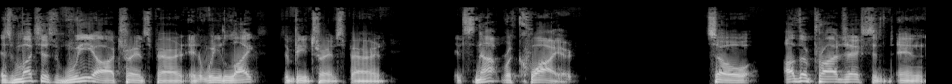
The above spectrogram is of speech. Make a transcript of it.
as much as we are transparent and we like to be transparent, it's not required. So other projects and, and,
